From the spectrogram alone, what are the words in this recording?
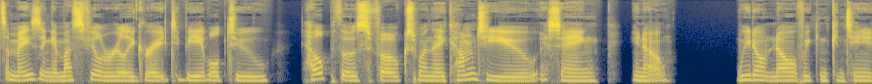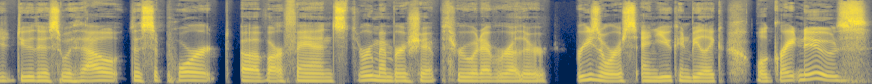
It's amazing. It must feel really great to be able to help those folks when they come to you saying, you know, we don't know if we can continue to do this without the support of our fans through membership, through whatever other resource. And you can be like, well, great news.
